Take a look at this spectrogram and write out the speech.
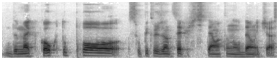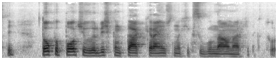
Демек, колкото по се опитваш да нацепиш системата на отделни части, толкова повече вървиш към тази крайност на хексагонална архитектура.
